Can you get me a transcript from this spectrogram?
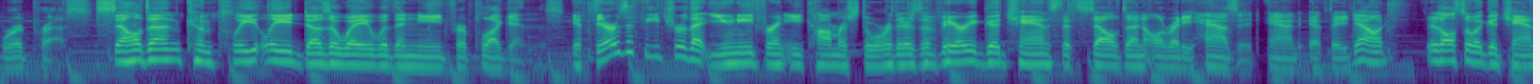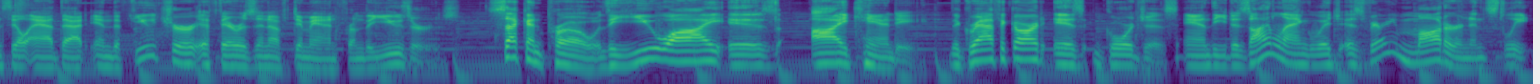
WordPress. Selldone completely does away with the need for plugins. If there's a feature that you need for an e-commerce store, there's a very good chance that Selldone already has it, and if they don't, there's also a good chance they'll add that in the future if there is enough demand from the users. Second pro, the UI is eye candy. The graphic art is gorgeous, and the design language is very modern and sleek,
